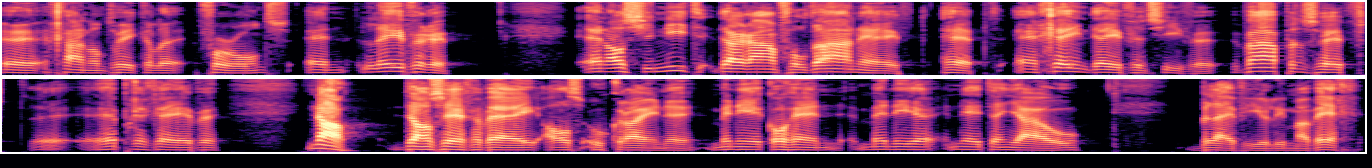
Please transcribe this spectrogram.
uh, gaan ontwikkelen voor ons en leveren. En als je niet daaraan voldaan heeft, hebt en geen defensieve wapens heeft, hebt gegeven, nou, dan zeggen wij als Oekraïne, meneer Cohen, meneer Netanyahu, blijven jullie maar weg.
